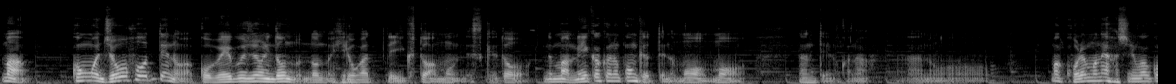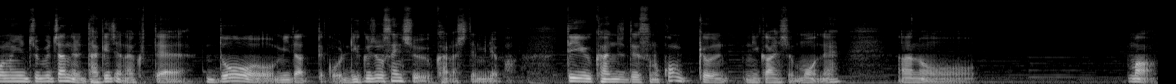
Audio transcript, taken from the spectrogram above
まあ今後情報っていうのはこうウェブ上にどんどんどんどん広がっていくとは思うんですけどで、まあ、明確な根拠っていうのももう何て言うのかな。あのまあこれもね橋の学校の YouTube チャンネルだけじゃなくてどう見だってこう陸上選手からしてみればっていう感じでその根拠に関してはもうねあのま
